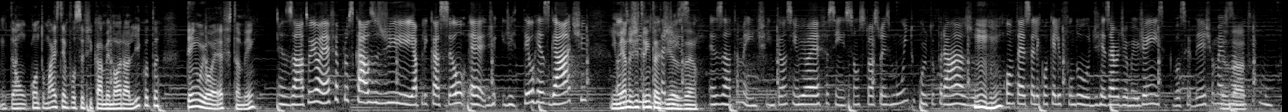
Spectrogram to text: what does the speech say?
Então, quanto mais tempo você ficar, menor a alíquota. Tem o IOF também. Exato. O IOF é para os casos de aplicação, é, de, de ter o resgate. Em menos de 30, dias, é. Exatamente. Então, assim, o IOF, assim, são situações muito curto prazo. Uhum. Acontece ali com aquele fundo de reserva de emergência que você deixa, mas não é Exato. muito comum.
